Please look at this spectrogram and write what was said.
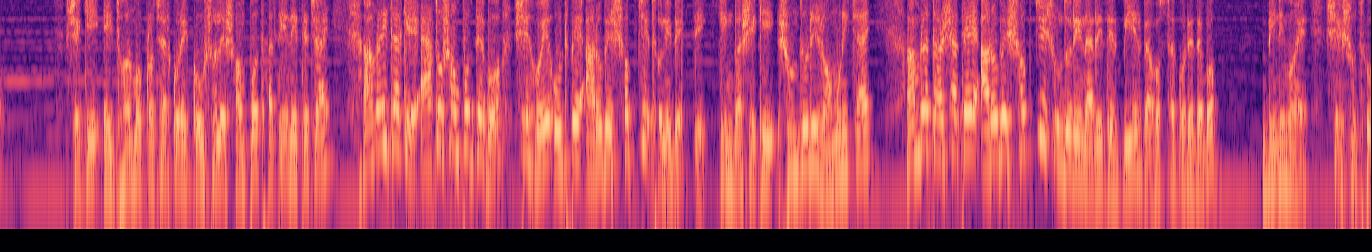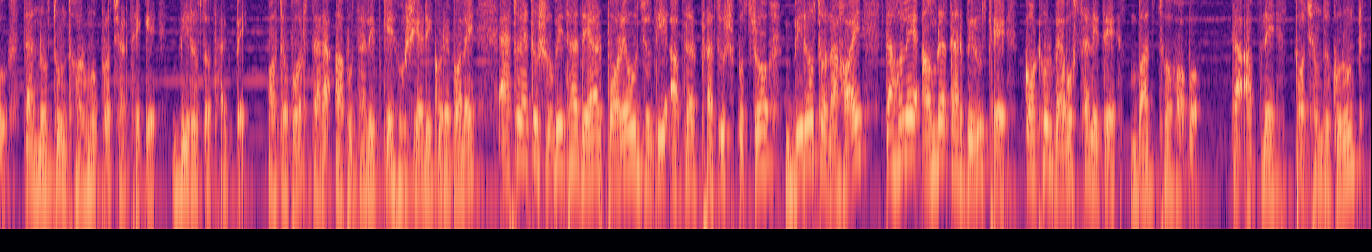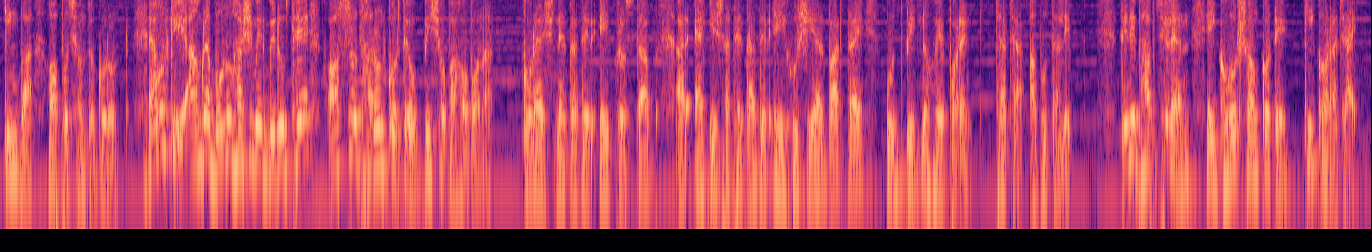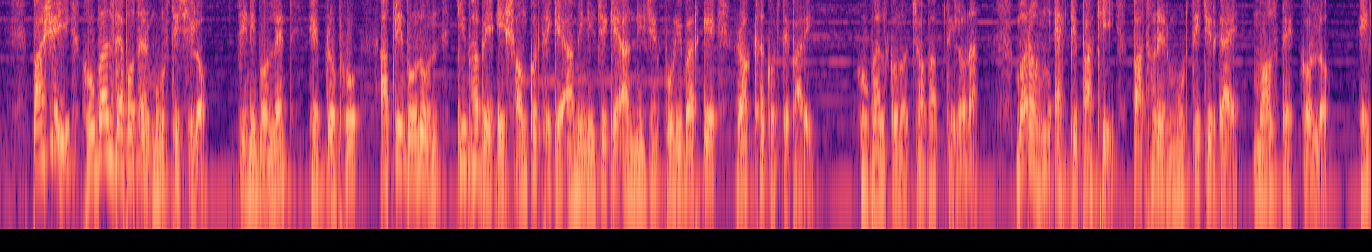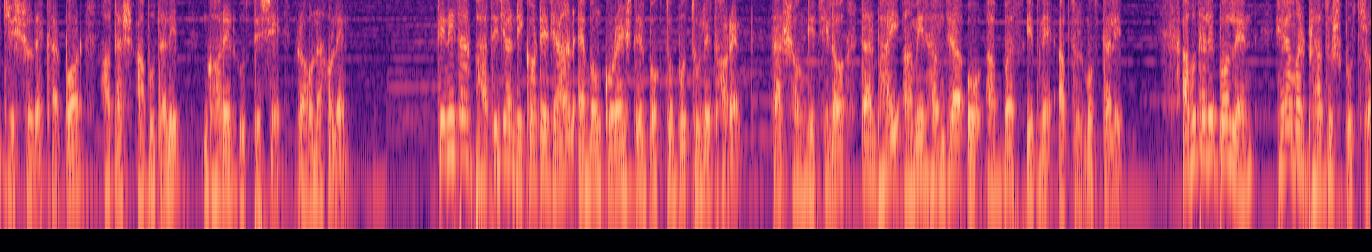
সে কি এই ধর্ম প্রচার করে কৌশলে সম্পদ হাতিয়ে নিতে চায়? আমরাই তাকে এত সম্পদ দেব, সে হয়ে উঠবে আরবের সবচেয়ে ধনী ব্যক্তি। কিংবা সে কি সুন্দরী রমণী চায়? আমরা তার সাথে আরবের সবচেয়ে সুন্দরী নারীদের বিয়ের ব্যবস্থা করে দেব। বিনিময়ে সে শুধু তার নতুন ধর্ম প্রচার থেকে বিরত থাকবে। অতপর তারা আবু তালিবকে হুঁশিয়ারি করে বলে, এত এত সুবিধা দেওয়ার পরেও যদি আপনার ভ্রাতুষ্পুত্র বিরত না হয়, তাহলে আমরা তার বিরুদ্ধে কঠোর ব্যবস্থা নিতে বাধ্য হব। তা আপনি পছন্দ করুন কিংবা অপছন্দ করুন। এমনকি আমরা বনু হাসিমের বিরুদ্ধে অস্ত্র ধারণ করতেও পিছপা হব না। কোরাইশ নেতাদের এই প্রস্তাব আর একই সাথে তাদের এই হুঁশিয়ার বার্তায় উদ্বিগ্ন হয়ে পড়েন চাচা আবু তালিব। তিনি ভাবছিলেন এই ঘোর সংকটে কি করা যায়। পাশেই হুবাল দেবতার মূর্তি ছিল। তিনি বললেন, হে প্রভু, আপনি বলুন, কীভাবে এই সংকট থেকে আমি নিজেকে আর নিজের পরিবারকে রক্ষা করতে পারি? হুবাল কোনো জবাব দিল না। বরং একটি পাখি পাথরের মূর্তিটির গায়ে মল ত্যাগ করল। এই দৃশ্য দেখার পর হতাশ আবু তালিব ঘরের উদ্দেশ্যে রওনা হলেন। তিনি তার ভাতিজার নিকটে যান এবং কোরাইশদের বক্তব্য তুলে ধরেন। তার সঙ্গে ছিল তার ভাই আমির হামজা ও আব্বাস ইবনে আব্দুল মুতালিব আবু তালিব বললেন, হে আমার ভ্রাতুষ্পুত্র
